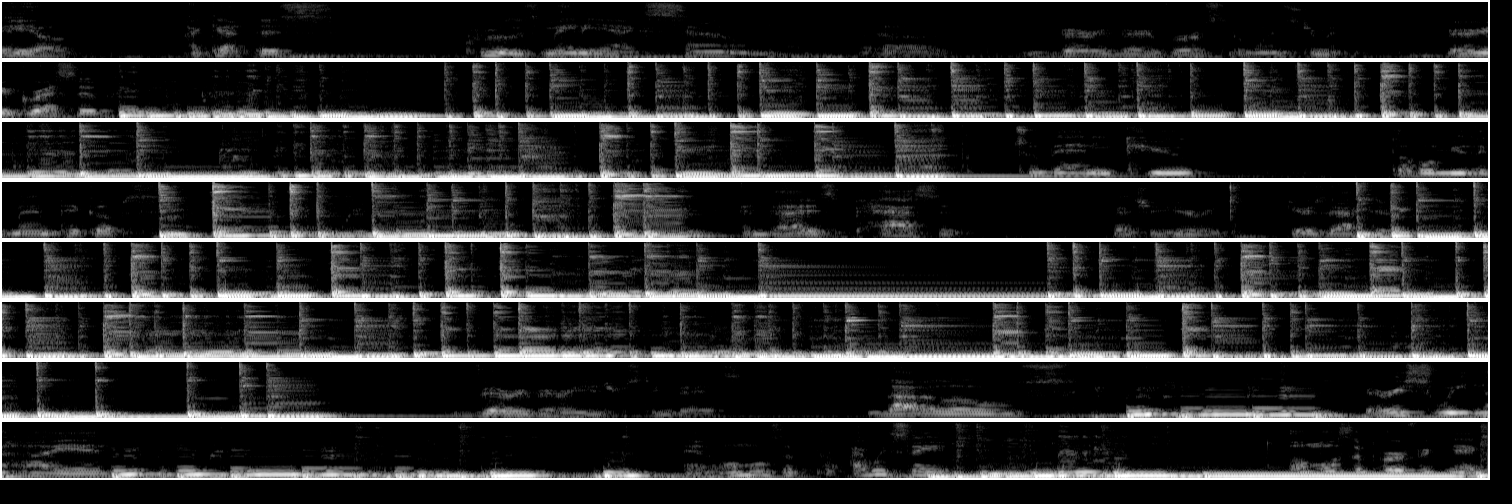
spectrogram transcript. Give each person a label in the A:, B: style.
A: Hey y'all, I got this Crews Maniac sound. Uh, very, very versatile instrument. Very aggressive. Two band EQ, double Music Man pickups. And that is passive that you're hearing. Here's active. Very, very interesting bass. A lot of lows. Very sweet and high end. And almost a, I would say, almost a perfect neck.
